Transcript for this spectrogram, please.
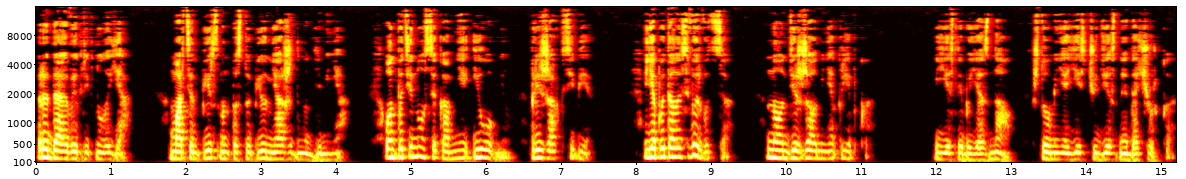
рыдая выкрикнула я. Мартин Пирсман поступил неожиданно для меня. Он потянулся ко мне и обнял, прижав к себе. Я пыталась вырваться, но он держал меня крепко. Если бы я знал, что у меня есть чудесная дочурка,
